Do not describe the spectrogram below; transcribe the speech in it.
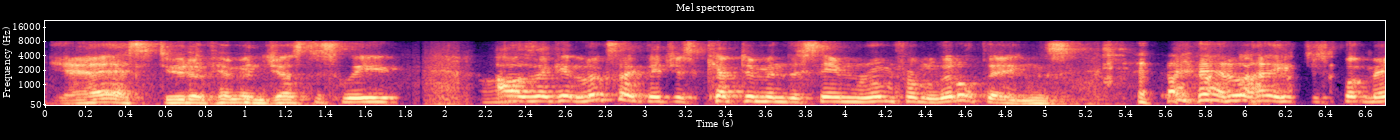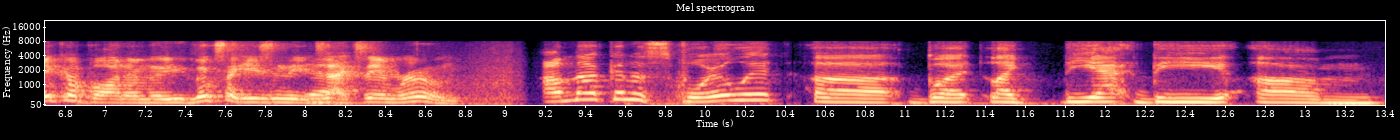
Yes, dude, of him in Justice League. I was like, it looks like they just kept him in the same room from Little Things, and like just put makeup on him. He looks like he's in the Yeah. exact same room. I'm not gonna spoil it, uh, but like the the um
